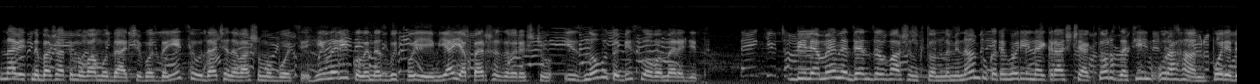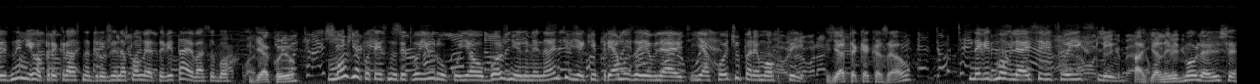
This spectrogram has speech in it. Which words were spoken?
Навіть не бажатиму вам удачі, бо здається, удача на вашому боці. Гіларі, коли назвуть твоє ім'я, я перша заверещу. І знову тобі слово Мередіт. Біля мене Дензел Вашингтон, номінант у категорії Найкращий актор за фільм Ураган. Поряд із ним його прекрасна дружина Полета. Вітаю вас обох. Дякую. Можна потиснути твою руку? Я обожнюю номінантів, які прямо заявляють: я хочу перемогти. Я таке казав, Не відмовляйся від своїх слів. а я не відмовляюся.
